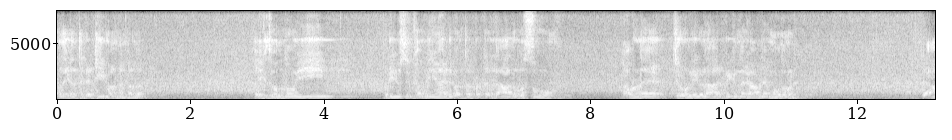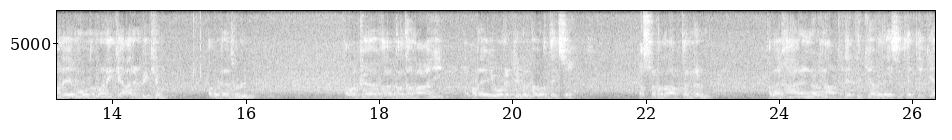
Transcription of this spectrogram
അദ്ദേഹത്തിന്റെ ടീം അംഗങ്ങൾ എനിക്ക് തോന്നുന്നു ഈ പ്രൊഡ്യൂസിങ് കമ്പനിയുമായിട്ട് ബന്ധപ്പെട്ട എല്ലാ ദിവസവും അവിടെ ജോലികൾ ആരംഭിക്കുന്ന രാവിലെ മൂന്ന് മണി. രാവിലെ മൂന്ന് മണിക്ക് ആരംഭിക്കും അവരുടെ തൊഴിൽ. നമുക്ക് ഫലപ്രദമായി നമ്മുടെ യൂണിറ്റുകൾ പ്രവർത്തിച്ച് ഭക്ഷണപദാർത്ഥങ്ങൾ പലഹാരങ്ങൾ നാട്ടിലെത്തിക്കുക വിദേശത്ത് എത്തിക്കുക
